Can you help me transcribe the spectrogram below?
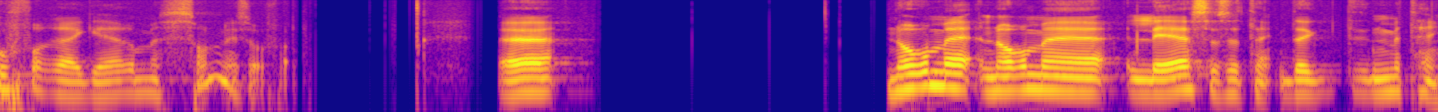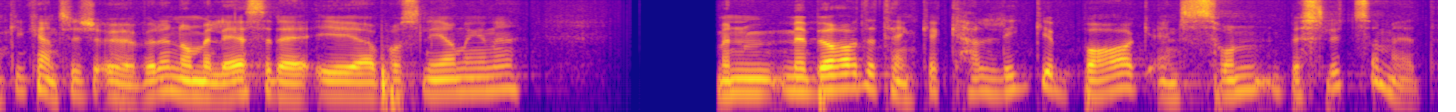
Hvorfor reagerer vi sånn i så fall? Eh, når, vi, når, vi, leser, så tenk, det, Vi tenker kanskje ikke over det når vi leser det i apostelgjerningene. Men vi bør av og til tenke hva ligger bak en sånn besluttsomhet?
